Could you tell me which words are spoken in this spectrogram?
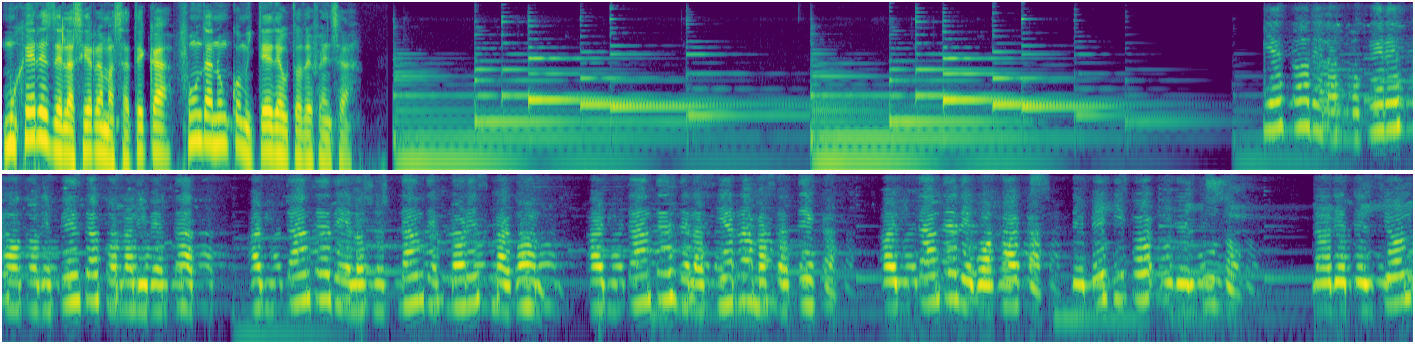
mujeres de la Sierra Mazateca fundan un comité de autodefensa. Manifiesto de las mujeres autodefensa por la libertad, habitantes de los Estlán de Flores Magón, habitantes de la Sierra Mazateca, habitantes de Oaxaca, de México y del mundo. La detención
